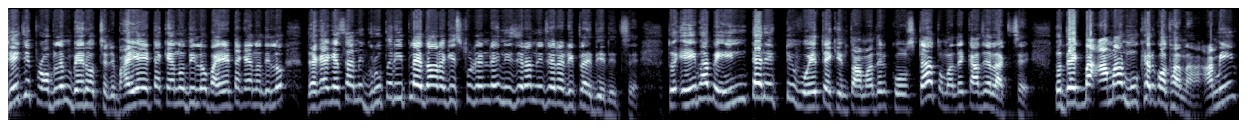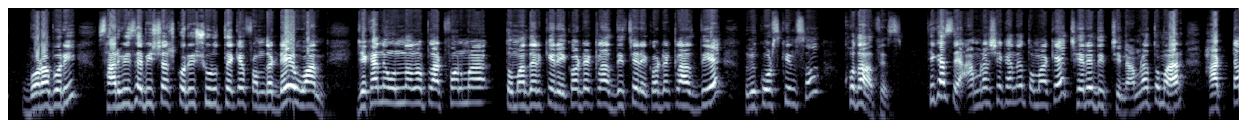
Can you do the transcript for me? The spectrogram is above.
যে যে প্রবলেম বের হচ্ছে যে, ভাইয়া এটা কেন দিল? ভাইয়া এটা কেন দিল? দেখা গেছে আমি গ্রুপে রিপ্লাই দেওয়ার আগে স্টুডেন্টরা নিজেরা নিজেরা রিপ্লাই দিয়ে দিচ্ছে। তো এইভাবে ইন্টারেক্টিভ ওয়েতে কিন্তু আমাদের কোর্সটা তোমাদের কাজে লাগছে। তো দেখবা আমার মুখের কথা না, আমি বরাবরই সার্ভিসে বিশ্বাস করি শুরু থেকে ফ্রম দ্য ডে ওয়ান যেখানে অন্যান্য প্ল্যাটফর্মে তোমাদেরকে রেকর্ডেড ক্লাস দিচ্ছে রেকর্ডেড ক্লাস দিয়ে তুমি কোর্স কিনছো, খোদা হাফেজ। ঠিক আছে, আমরা সেখানে তোমাকে ছেড়ে দিচ্ছি না। আমরা তোমার হাতটা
